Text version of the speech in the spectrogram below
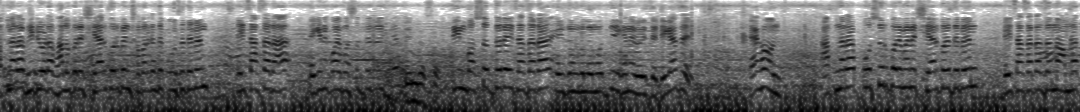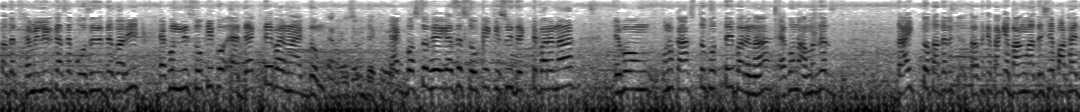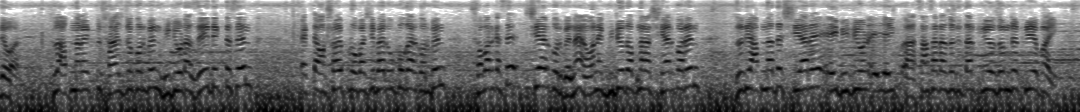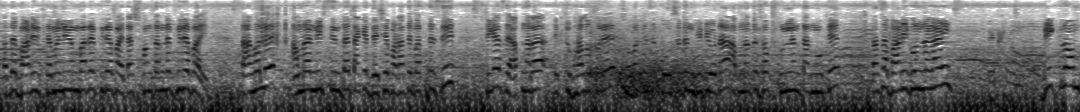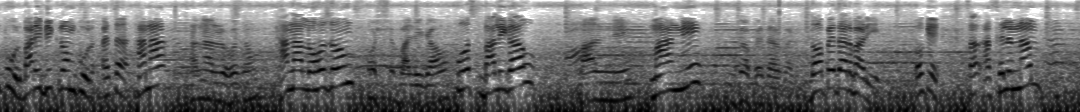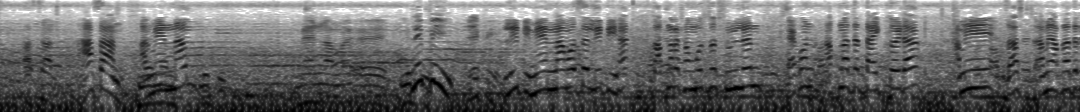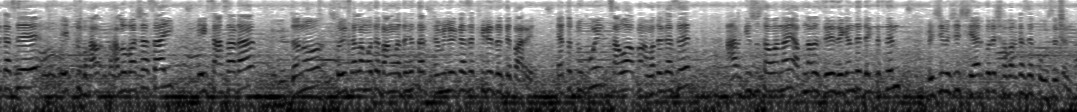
আপনারা ভিডিওটা ভালো করে শেয়ার করবেন সবার কাছে পৌঁছে দেবেন। এই চাচাটা এখানে কয় বছর ধরে রয়েছে? তিন বছর। তিন বছর ধরে এই চাচাটা এই জঙ্গলের মধ্যে এখানে রয়েছে ঠিক আছে? এখন আপনারা প্রচুর পরিমাণে শেয়ার করে দেবেন। এই চাচাটার জন্য আমরা তাদের ফ্যামিলির কাছে পৌঁছে দিতে পারি। এখন নি চোখে দেখতেই পারে না একদম। এক বছর হয়ে গেছে চোখে কিছুই দেখতে পারে না এবং কোনো কাজ তো করতেই পারে না। এখন আমাদের দায়িত্ব তাদের তাদেরকে তাকে বাংলাদেশে পাঠায় দেওয়ার। শুধু আপনারা একটু সাহায্য করবেন, ভিডিওটা যেই দেখতেছেন, একটা অসহায় প্রবাসী ভাইয়ের উপকার করবেন, সবার কাছে শেয়ার করবেন হ্যাঁ? অনেক ভিডিও তো আপনারা শেয়ার করেন। যদি আপনাদের শেয়ারে এই ভিডিও এই চাচাটা যদি তার প্রিয়জনরে ফিরে পায় তাদের বাড়ির ফ্যামিলি মেম্বারে ফিরে পায় তার সন্তানরে ফিরে পায় তাহলে আমরা নিশ্চিন্তায় তাকে দেশে পাঠাতে পারতেছি। ঠিক আছে? আপনারা একটু ভালো করে সবার কাছে পৌঁছে দেন ভিডিওটা আপনারা তো সব শুনলেন তার মুখে। তাছাড়া বাড়ি কোন জায়গায়? বিক্রমপুর বাড়ি বিক্রমপুর। আচ্ছা থানা? থানা লোহজং। থানা লোহজং। পোস্ট বালিগাঁও। পোস্ট বালিগাঁও। মালনি। মারনি দপেদার বাড়ি। দপেদার বাড়ি। ওকে স্যার, আর ছেলের নাম? হাসান। হাসান। আর মেয়ের নাম মেয়ের নাম লিপি। লিপি। মেয়ের নাম হচ্ছে লিপি হ্যাঁ? তো আপনারা সমস্ত শুনলেন। এখন আপনাদের দায়িত্ব এটা। আমি জাস্ট আমি আপনাদের কাছে একটু ভালোবাসা চাই এই চাচাটা যেন সহি সালামতে বাংলাদেশে তার ফ্যামিলির কাছে ফিরে যেতে পারে। এতটুকুই চাওয়া আমাদের কাছে। আর কিছু চাওয়া নাই। আপনারা যে যেখান থেকে দেখতেছেন বেশি বেশি শেয়ার করে সবার কাছে পৌঁছে দেন।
